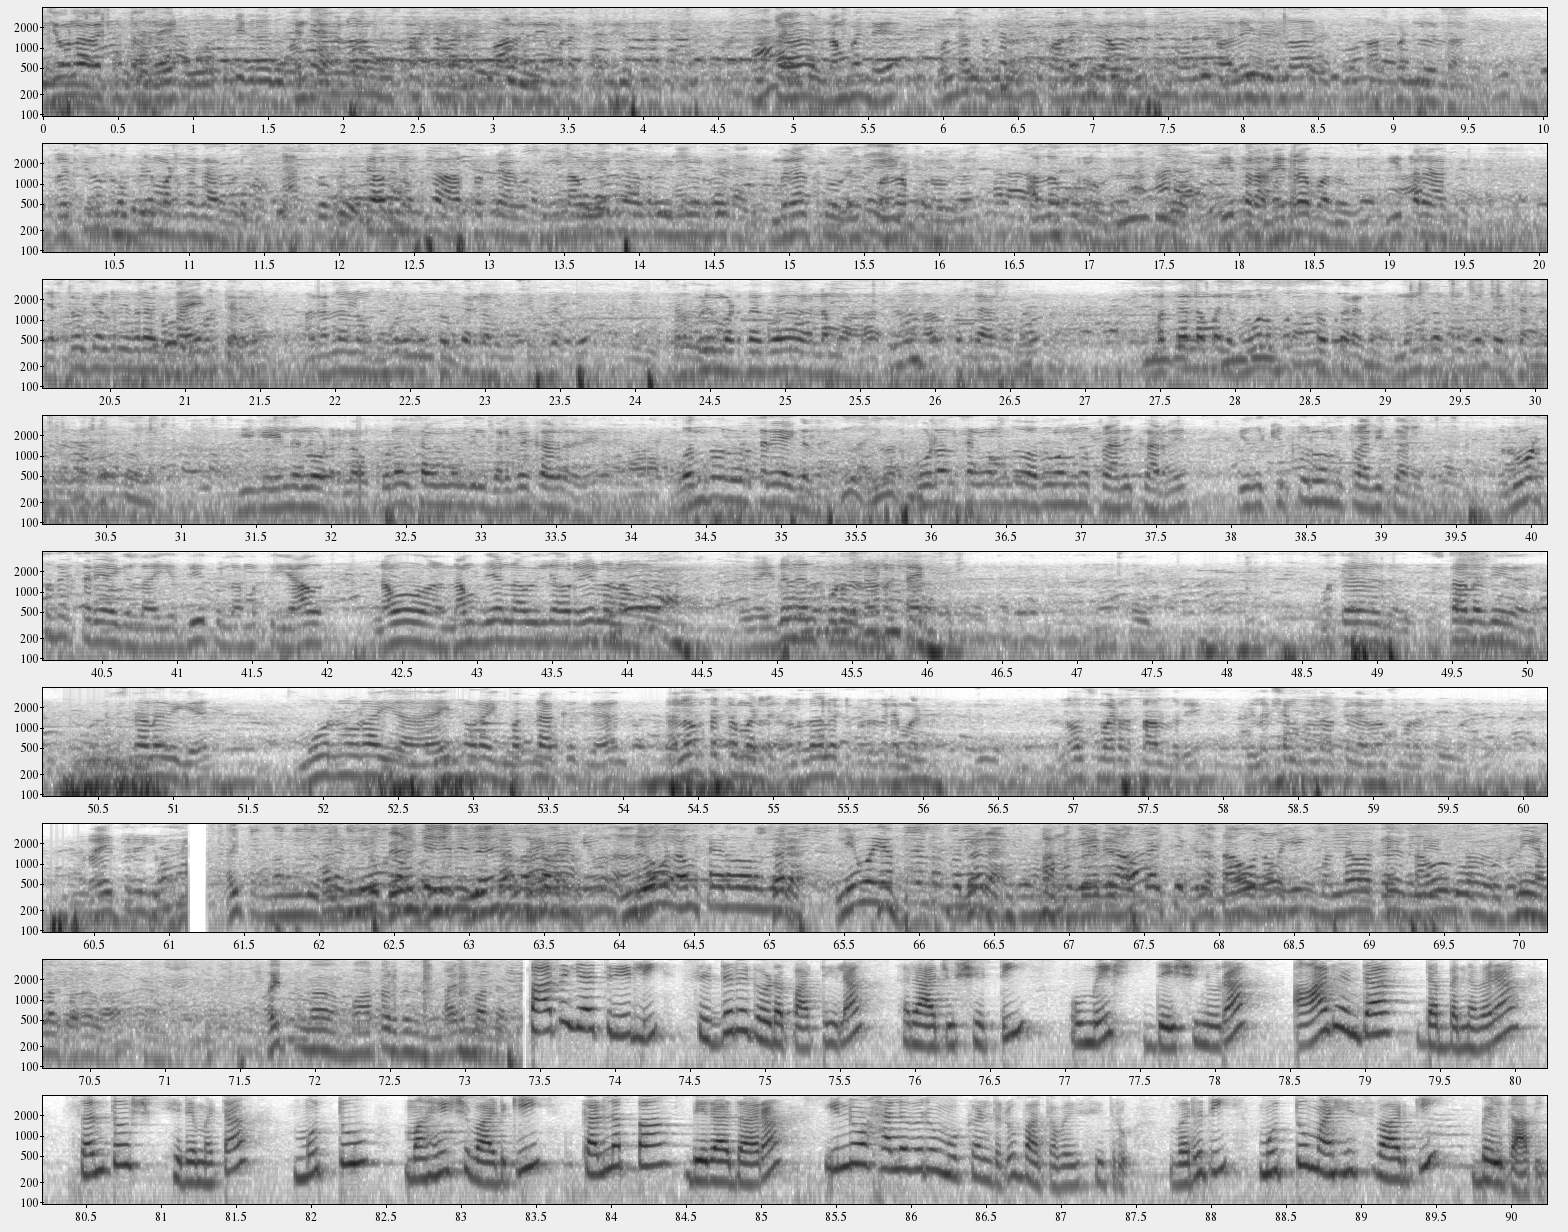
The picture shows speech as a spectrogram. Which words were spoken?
ಜೀವನ ಹಾಕಿರ್ತಾರೆ ಇಂಥವೆಲ್ಲ ನಮ್ಮ ಉತ್ತರ ಕರ್ನಾಟಕ ಭಾಳ ಅನ್ಯಾಯ ಮಾಡಕ್ಕೆ ಸರಿ ನಮ್ಮಲ್ಲಿ ಉನ್ನತ ದರ್ಜೆ ಕಾಲೇಜು ಯಾವ ಕಾಲೇಜು ಇಲ್ಲ ಹಾಸ್ಪಿಟ್ಲು ಇಲ್ಲ. ಪ್ರತಿಯೊಂದು ಹುಬ್ಬಳ್ಳಿ ಮಟ್ಟದಾಗ ಆಗುತ್ತೆ ಅತ್ಯಾಧುನಿಕ ಆಸ್ಪತ್ರೆ ಆಗುತ್ತೆ ಈಗ ನಾವು ಏನ್ರಿ ಆದ್ರೆ ಇಲ್ಲಿ ಹಿಡ್ದು ಮಿರಾಸ್ಗೆ ಹೋಗ ಕೊಲ್ಲಾಪುರ ಹೋಗ ಸೊಲ್ಲಾಪುರ ಹೋಗ ಈ ಥರ ಹೈದರಾಬಾದ್ ಹೋಗ ಈ ಥರ ಆಗ್ತೈತೆ. ಎಷ್ಟೋ ಜನರು ಇದ್ರಾಗ ಸಹಾಯಕ್ತಾರೆ ಅವೆಲ್ಲ ನಮ್ಮ ಮೂಲಭೂತ ಸೌಕರ್ಯ ನಮಗೆ ಸಿಗಬೇಕು. ಹುಬ್ಬಳ್ಳಿ ಮಟ್ಟದಾಗ ನಮ್ಮ ಆಸ್ಪತ್ರೆ ಆಗಬೇಕು. ಮತ್ತು ನಮ್ಮಲ್ಲಿ ಮೂಲಭೂತ ಸೌಕರ್ಯಗಳು. ನಿಮಗಂತೂ ಗೊತ್ತೈತೆ ಸರ್ ಈಗ ಇಲ್ಲಿ ನೋಡ್ರಿ, ನಾವು ಕೂಡಲ ಸಂಗಮದಿಂದ ಇಲ್ಲಿ ಬರಬೇಕಾದ್ರೆ ಒಂದು ರೋಡ್ ಸರಿಯಾಗಿಲ್ಲ ರೀ. ಕೂಡಲ ಸಂಗಮದು ಅದು ಒಂದು ಪ್ರಾಧಿಕಾರ ರೀ ಇದು ಕಿತ್ತೂರು ಒಂದು ಪ್ರಾಧಿಕಾರ. ರೋಡ್ ಸದ್ಯಕ್ಕೆ ಸರಿಯಾಗಿಲ್ಲ ಈ ದೀಪ ಇಲ್ಲ, ಮತ್ತು ಯಾವ, ನಾವು ನಮ್ಮದೇನು ನಾವು ಇಲ್ಲಿ ಅವ್ರೇನು ನಾವು ಇದನ್ನೇನು ಕೊಡೋದಿಲ್ಲ, ಟ್ಯಾಕ್ಸ್. ಮತ್ತು ಕೃಷ್ಣಾ ನದಿ ಕೃಷ್ಣಾ ನದಿಗೆ ಮೂರ್ನೂರ ಐದುನೂರ ಇಪ್ಪತ್ನಾಲ್ಕಕ್ಕೆ ಅನೌನ್ಸ್ ಅಟ್ಟ ಮಾಡಿರಿ ಅನುದಾನ ಅಟ್ಟು ಬಿಡುಗಡೆ ಮಾಡಿರಿ. ಅನೌನ್ಸ್ ಮಾಡ್ರೆ ಸಾಲದು ರೀ. ಎಲೆಕ್ಷನ್ ಬಂದಾಗ್ತದೆ ಅನೌನ್ಸ್ ಮಾಡಕ್ಕೆ ಹೋಗ್ಬೇಡಿ ರೈತರಿಗೆ ಆಯ್ತು ನಮ್ದು ನಿಮ್ದು ಬೇಡಿಕೆ ಏನಿದೆ? ನೀವು ನಮ್ಮ ಸೈಡ್ ನೀವು ಅವಕಾಶ ತಾವು ಹಿಂಗೆ ತಾವು ಧ್ವನಿ ಬರಲ್ಲ ಪಾದಯಾತ್ರೆಯಲ್ಲಿ ಸಿದ್ದರಗೌಡ ಪಾಟೀಲ ರಾಜು ಶೆಟ್ಟಿ ಉಮೇಶ್ ದೇಶನೂರ, ಆನಂದ ಡಬ್ಬನವರ, ಸಂತೋಷ್ ಹಿರೇಮಠ, ಮುತ್ತು ಮಹೇಶ್ ವಾಡ್ಗಿ, ಕಲ್ಲಪ್ಪ ಬಿರಾದಾರ, ಇನ್ನೂ ಹಲವರು ಮುಖಂಡರು ಭಾಗವಹಿಸಿದ್ರು. ವರದಿ ಮುತ್ತು ಮಹೇಶ್ ವಾಡ್ಗಿ, ಬೆಳಗಾವಿ.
